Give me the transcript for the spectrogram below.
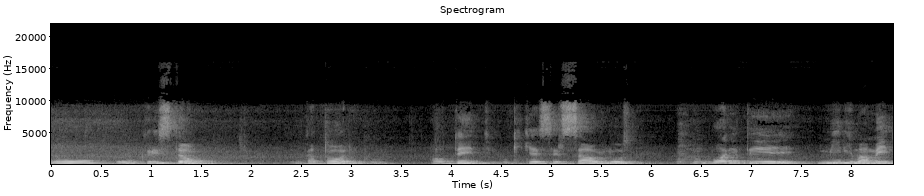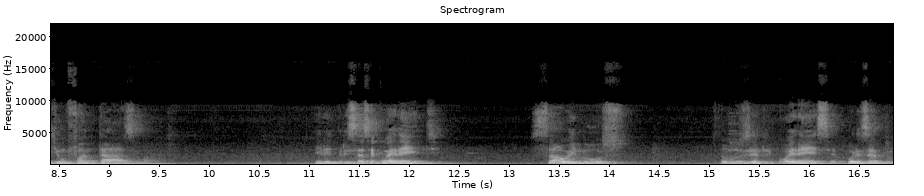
o, o cristão, o católico, autêntico, que quer ser sal e luz, não pode ter minimamente um fantasma. Ele precisa ser coerente. Sal e luz, estamos dizendo de coerência. Por exemplo,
